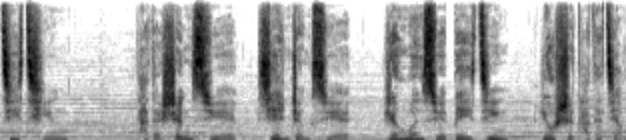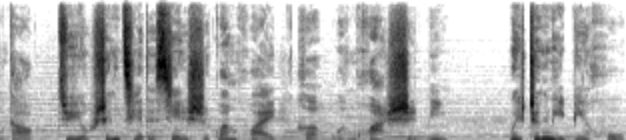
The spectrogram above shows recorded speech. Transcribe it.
激情。他的神学、宪政学、人文学背景，又使他的讲道具有深切的现实关怀和文化使命。为真理辩护，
